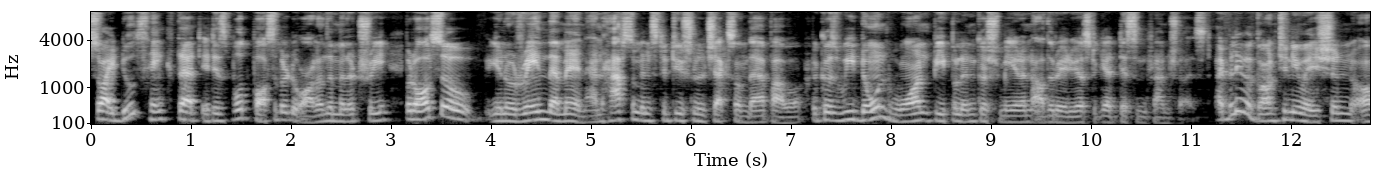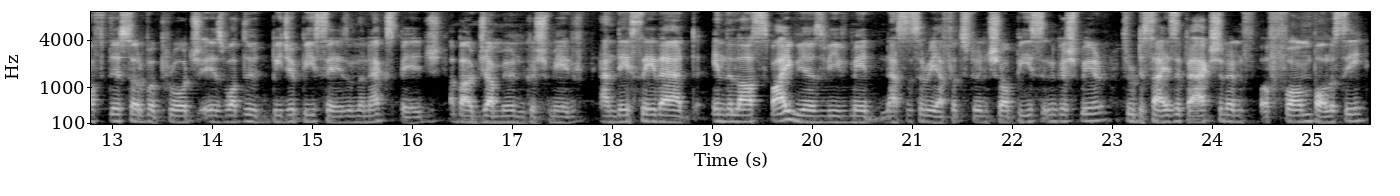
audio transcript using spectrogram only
So I do think that it is both possible to honor the military, but also, you know, rein them in and have some institutional checks on their power because we don't want people in Kashmir and other areas to get disenfranchised. I believe a continuation of this sort of approach is what the BJP says on the next page about Jammu and Kashmir. And they say that in the last five years, we've made necessary efforts to ensure peace in Kashmir through decisive action and a firm policy.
